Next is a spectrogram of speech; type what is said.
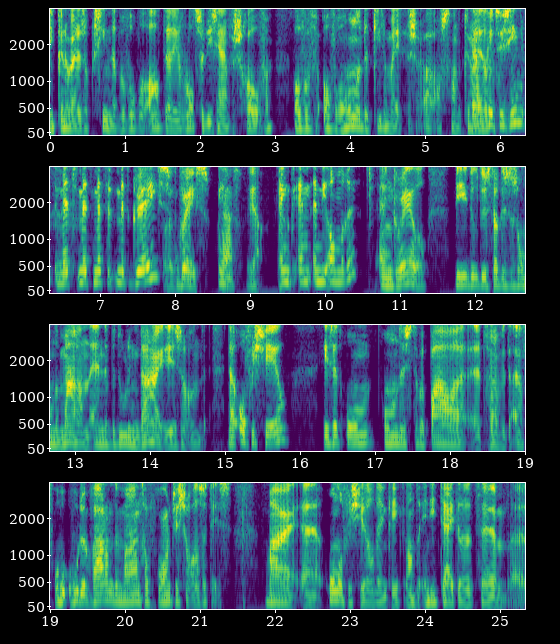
die kunnen wij dus ook zien dat bijvoorbeeld altijd die rotsen die zijn verschoven... over, over honderden kilometers eh, afstand kunnen ja, Dat kunt u zien met, met, met, met Grace? Uh, Grace, ja. ja. En, en, en die andere? En Grail, die doet dus, dat is dus om de maan. En de bedoeling daar is, daar officieel is het om, om dus te bepalen het, hoe, hoe de, waarom de maan gevormd is zoals het is. Maar uh, onofficieel, denk ik. Want in die tijd dat het... Uh,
